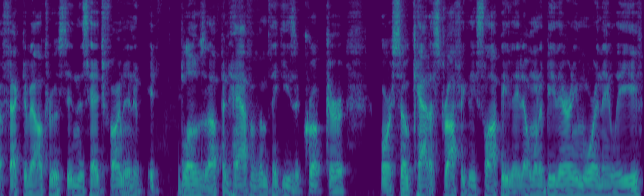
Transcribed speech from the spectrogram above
effective altruists, in this hedge fund, and it, it blows up, and half of them think he's a crook or or so catastrophically sloppy they don't want to be there anymore and they leave.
